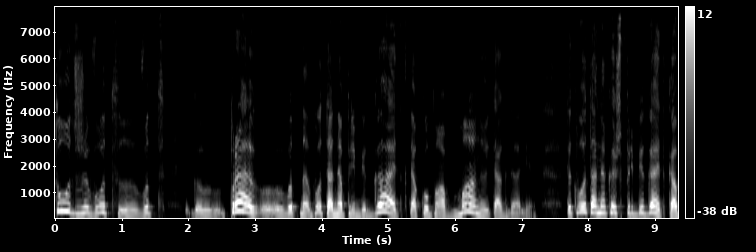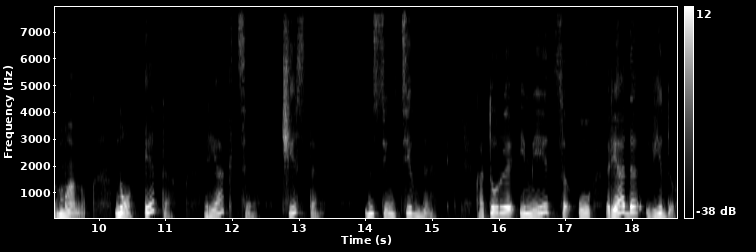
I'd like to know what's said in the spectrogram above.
тут же вот, вот, э, про, вот, вот она прибегает к такому обману и так далее. Так вот, она, конечно, прибегает к обману, но это реакция чисто инстинктивная которая имеется у ряда видов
